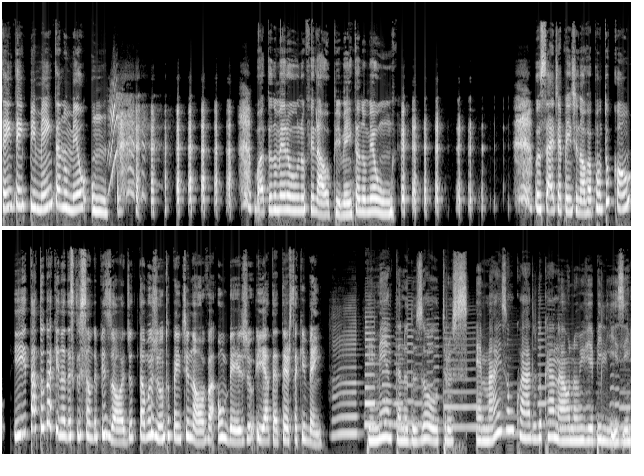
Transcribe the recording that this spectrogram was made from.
tentem Pimenta no Meu 1. Bota o número 1 no final, Pimenta no Meu 1. o site é pentenova.com e tá tudo aqui na descrição do episódio. Tamo junto, Pente Nova. Um beijo e até terça que vem. Pimenta no dos outros é mais um quadro do canal Não Inviabilize.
